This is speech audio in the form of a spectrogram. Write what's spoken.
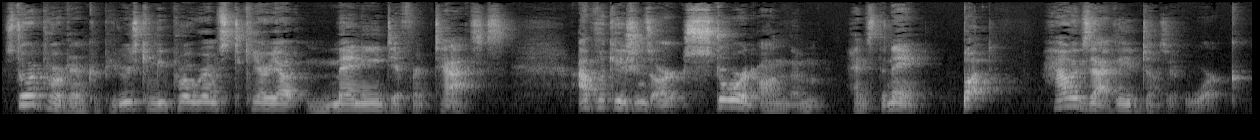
Stored program computers can be programs to carry out many different tasks. Applications are stored on them, hence the name. But how exactly does it work?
